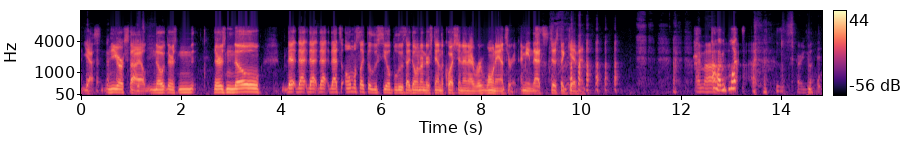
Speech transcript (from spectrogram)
Yes, New York style. No, there's n- there's no. That, that that that that's almost like the Lucille Bluth. I don't understand the question and I re- won't answer it. I mean, that's just a given. I'm uh, Um, what, sorry. Go ahead.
